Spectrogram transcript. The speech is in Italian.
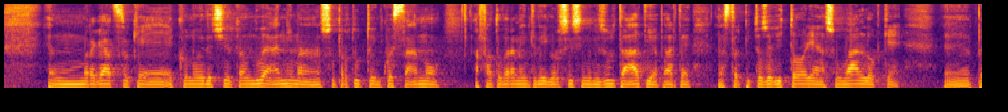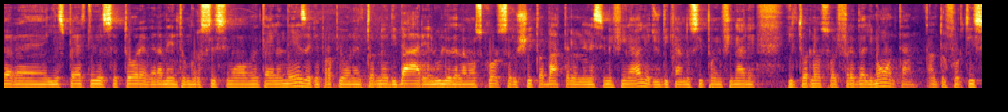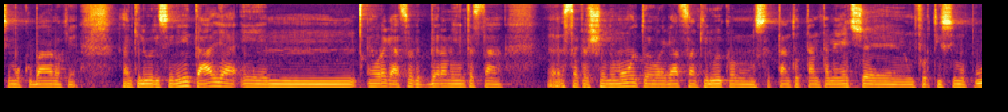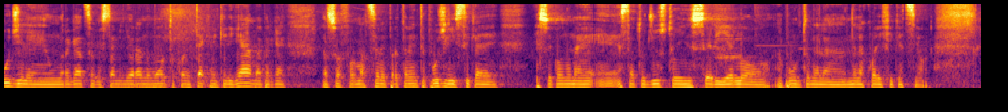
è un ragazzo che è con noi da circa un due anni ma soprattutto in quest'anno ha fatto veramente dei grossissimi risultati a parte la strepitosa vittoria su Wallop che eh, per eh, gli esperti del settore è veramente un grossissimo thailandese che proprio nel torneo di Bari a luglio dell'anno scorso è riuscito a batterlo nelle semifinali aggiudicandosi poi in finale il torneo su Alfredo Alimonta, altro fortissimo cubano che anche lui risiede in Italia. E mm, è un ragazzo che veramente sta eh, sta crescendo molto, è un ragazzo anche lui con un 70-80 match, un fortissimo pugile, un ragazzo che sta migliorando molto con le tecniche di gamba perché la sua formazione è prettamente pugilistica e, e secondo me è stato giusto inserirlo appunto nella, nella, qualificazione.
